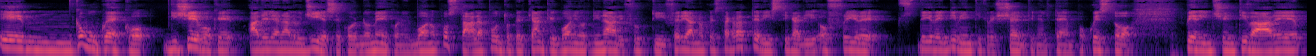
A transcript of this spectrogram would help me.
E ehm, comunque ecco, dicevo che ha delle analogie secondo me con il buono postale, appunto perché anche i buoni ordinari fruttiferi hanno questa caratteristica di offrire dei rendimenti crescenti nel tempo. Questo per incentivare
